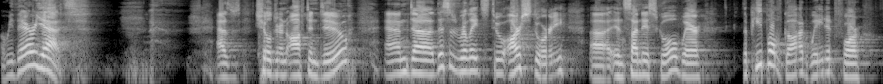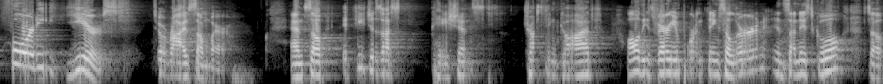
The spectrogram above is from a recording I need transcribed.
Are we there yet? As children often do. And uh, this is, relates to our story uh, in Sunday school where the people of God waited for 40 years to arrive somewhere. And so it teaches us patience, trusting God, all these very important things to learn in Sunday school. So,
